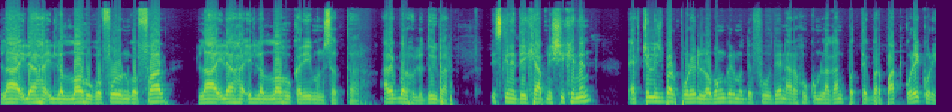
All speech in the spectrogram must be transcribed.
লা ইলাহা ইল্লাল্লাহু গফুরুন গফফার, লা ইলাহা ইল্লাল্লাহু কারিমুন সাত্তার। আরেকবার হইল, দুইবার। স্ক্রিনে দেখে আপনি শিখে নেন। একচল্লিশ বার পরে লবঙ্গের মধ্যে ফু দেন আর হুকুম লাগান প্রত্যেকবার পাঠ করে করে।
